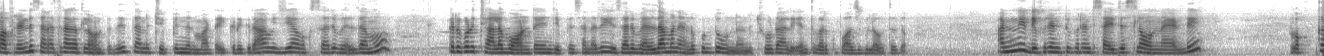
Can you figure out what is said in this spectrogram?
మా ఫ్రెండ్ సనత్ నగర్లో ఉంటుంది. తను చెప్పిందనమాట ఇక్కడికి రా విజయ ఒకసారి వెళ్దాము. ఇక్కడ కూడా చాలా బాగుంటాయని చెప్పేసి అన్నది. ఈసారి వెళ్దామని అనుకుంటూ ఉన్నాను చూడాలి ఎంతవరకు పాసిబుల్ అవుతుందో. అన్నీ డిఫరెంట్ డిఫరెంట్ సైజెస్లో ఉన్నాయండి. ఒక్క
